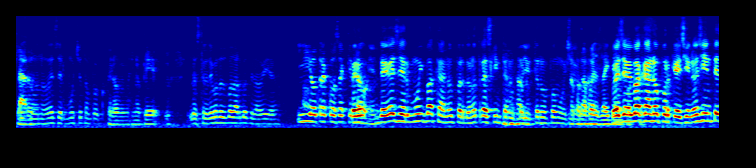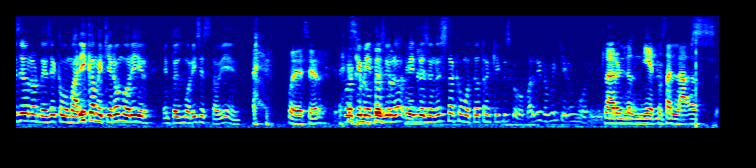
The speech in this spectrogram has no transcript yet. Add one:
Claro. no, no debe ser mucho tampoco. Pero me imagino que... uf. Los tres segundos más largos de la vida. Y otra cosa que Pero también... debe ser muy bacano, perdón otra vez que interrumpa, yo interrumpo mucho. No pasa No, pues la idea Puede ser muy bacano porque si uno siente ese dolor debe ser como, marica, me quiero morir. Entonces morirse está bien. Puede ser. Porque mientras uno, Sí. mientras uno está como todo tranquilo, es como, parce, no me quiero morir. Claro, y los nietos al lado. Sí,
